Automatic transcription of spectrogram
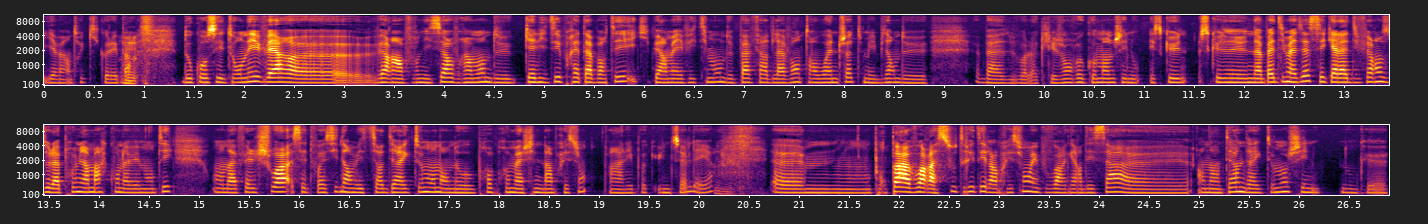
il y avait un truc qui collait pas. Mm. Donc on s'est tourné vers euh, vers un fournisseur vraiment de qualité prêt-à-porter et qui permet effectivement de pas faire de la vente en one shot, mais bien de, bah, de- voilà que les gens recommandent chez nous. Et ce que ce que n'a pas dit Mathias, c'est qu'à la différence de la première marque qu'on avait montée, on a fait le choix cette fois-ci d'investir directement dans nos propres machines d'impression. Enfin à l'époque une seule d'ailleurs euh, pour pas avoir à sous-traiter l'impression et pouvoir garder ça euh, en interne directement chez nous. Donc euh,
